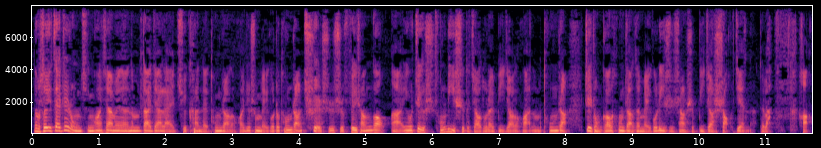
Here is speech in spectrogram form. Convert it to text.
那么所以在这种情况下面呢，那么大家来去看待通胀的话，就是美国的通胀确实是非常高啊，因为这个是从历史的角度来比较的话，那么通胀这种高通胀在美国历史上是比较少见的，对吧？好，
